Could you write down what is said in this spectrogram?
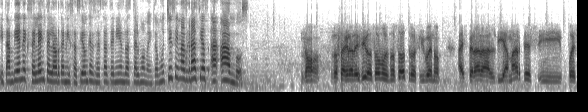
Y también excelente la organización que se está teniendo hasta el momento. Muchísimas gracias a ambos. No, los agradecidos somos nosotros y bueno, a esperar al día martes y pues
